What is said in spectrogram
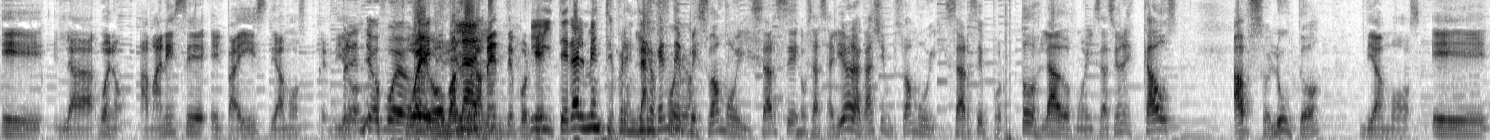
eh, la, bueno, amanece el país, digamos, prendido, Prendió fuego. básicamente, porque Literalmente prendió la gente fuego. empezó a movilizarse, o sea, salió a la calle y empezó a movilizarse por todos lados, movilizaciones, caos absoluto, digamos. Eh,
